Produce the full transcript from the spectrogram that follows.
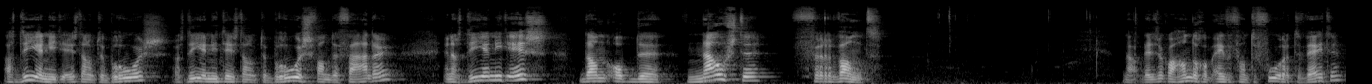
Als die er niet is, dan op de broers. Als die er niet is, dan op de broers van de vader. En als die er niet is, dan op de nauwste verwant. Nou, dit is ook wel handig om even van tevoren te weten,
